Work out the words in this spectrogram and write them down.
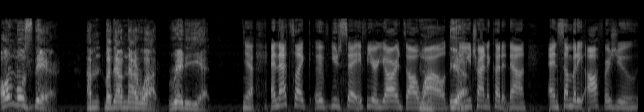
almost there. I'm, but I'm not what? Ready yet. Yeah, and that's like if you say if your yard's all wild Mm. yeah. and you're trying to cut it down, and somebody offers you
